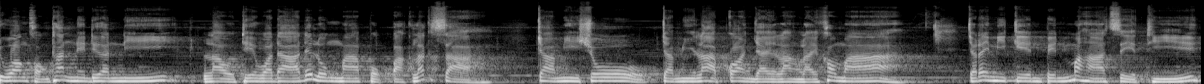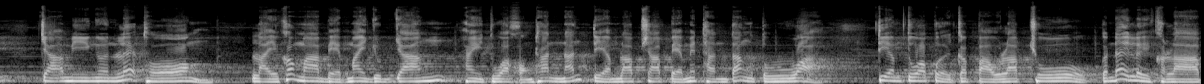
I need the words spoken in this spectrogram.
ดวงของท่านในเดือนนี้เหล่าเทวดาได้ลงมาปกปักรักษา จะมีโชคจะมีลาบก้อนใหญ่หลั่งไหลเข้ามา จะได้มีเกณฑ์เป็นมหาเศรษฐี จะมีเงินและทอง ไหลเข้ามาแบบไม่หยุดยัง้ง ให้ตัวของท่านนั้นเตรียมรับทรัพย์แบบไม่ทันตั้งตัว เตรียมตัวเปิดกระเป๋ารับโชคกันได้เลยครับ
